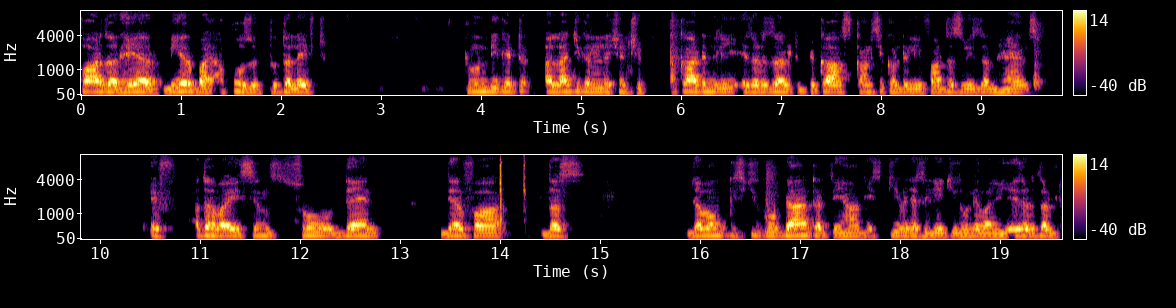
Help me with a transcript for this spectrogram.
farther, here, nearby, opposite, to the left, to indicate a logical relationship. Accordingly, as a result, because consequently, for this reason, hence, if otherwise, since, so, then, therefore, thus, जब हम किसी चीज़ को बयान करते हैं हाँ कि इसकी वजह से ये चीज़ होने वाली है एज रिज़ल्ट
